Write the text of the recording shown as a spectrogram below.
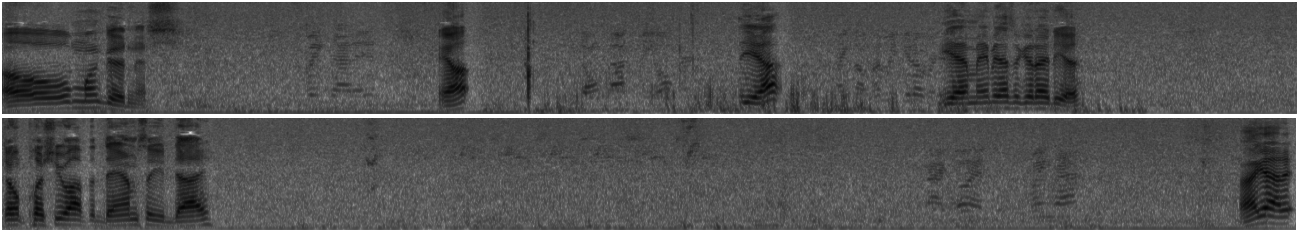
Oh my goodness. Yeah. Don't knock me over. Yeah. Yeah, maybe that's a good idea. Don't push you off the dam so you die. I got it.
